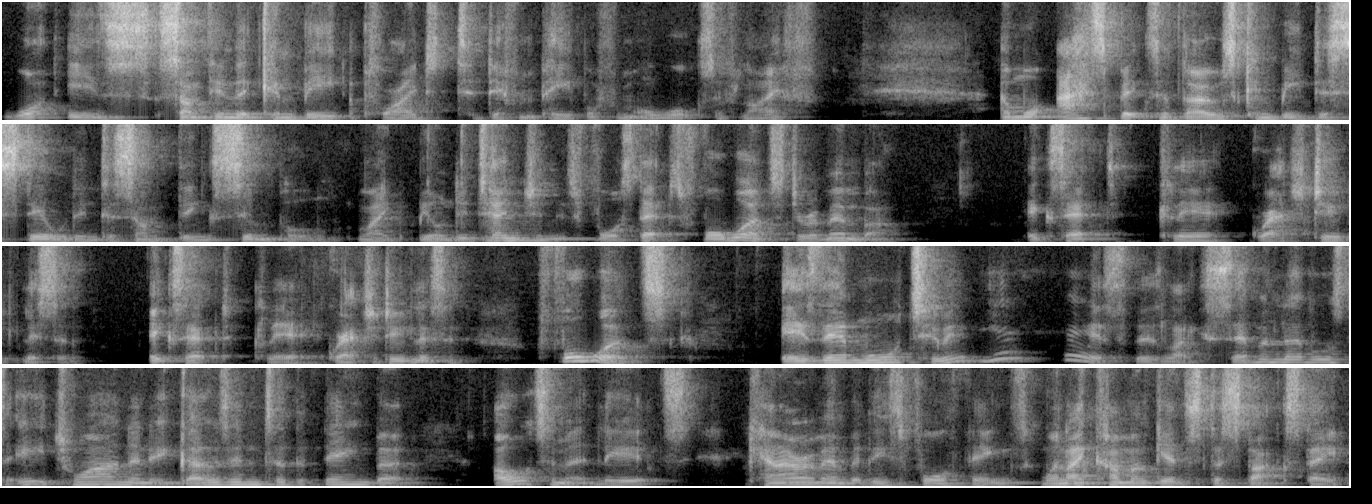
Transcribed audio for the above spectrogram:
What is something that can be applied to different people from all walks of life? and what aspects of those can be distilled into something simple like beyond intention it's four steps four words to remember accept clear gratitude listen accept clear gratitude listen four words is there more to it? Yes there's like seven levels to each one and it goes into the thing but ultimately it's can i remember these four things? When i come against a stuck state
